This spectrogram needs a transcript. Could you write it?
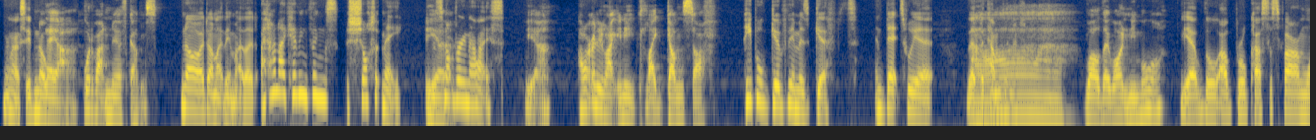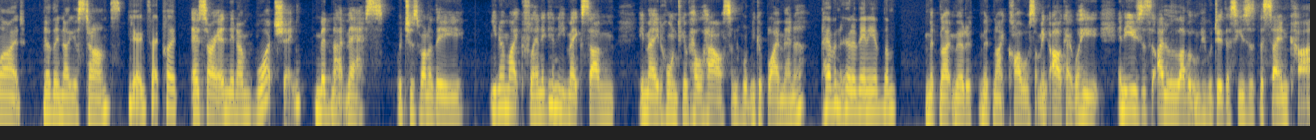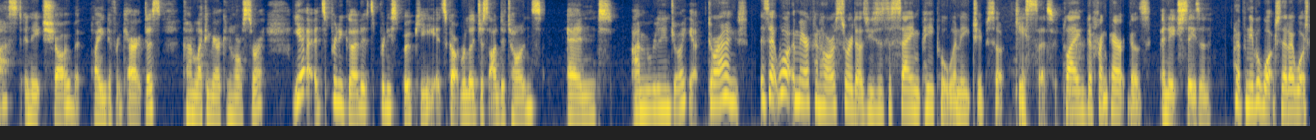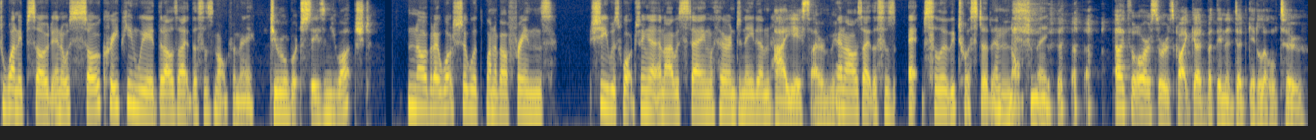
And I said no, They are. What about Nerf guns? no, I don't like them either. I don't like having things shot at me. Yeah. It's not very nice. Yeah. I don't really like any like gun stuff. People give them as gifts, and that's where that becomes an issue. Ah, well, they won't anymore. Yeah, well, I'll broadcast this far and wide. Now they know your stance. Yeah, exactly. Oh, sorry, and then I'm watching Midnight Mass, which is one of the you know Mike Flanagan. He makes um he made Haunting of Hill House and Haunting of Bly Manor. Haven't heard of any of them. Midnight Murder, Midnight Club or something. Oh, okay, well he and he uses. I love it when people do this. He uses the same cast in each show, but playing different characters, kind of like American Horror Story. Yeah, it's pretty good. It's pretty spooky. It's got religious undertones, and I'm really enjoying it. Great. Is that what American Horror Story does? Uses the same people in each episode, Yes, that's what playing different characters. in each season. I've never watched that. I watched one episode and it was so creepy and weird that I was like, this is not for me. Do you remember which season you watched? No, but I watched it with one of our friends. She was watching it and I was staying with her in Dunedin. Ah, yes, I remember. And I was like, this is absolutely twisted and not for me. I thought Horror Story was quite good, but then it did get a little too,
